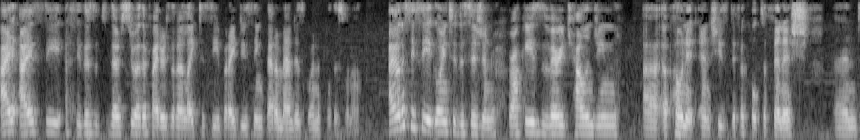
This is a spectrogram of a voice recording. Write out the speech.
I, I see. I see. There's there's two other fighters that I like to see, but I do think that Amanda is going to pull this one off. I honestly see it going to decision. Rocky's a very challenging uh, opponent, and she's difficult to finish. And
